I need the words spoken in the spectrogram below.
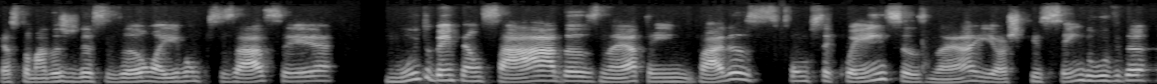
que as tomadas de decisão aí vão precisar ser muito bem pensadas, né? Tem várias consequências, né? E acho que sem dúvida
